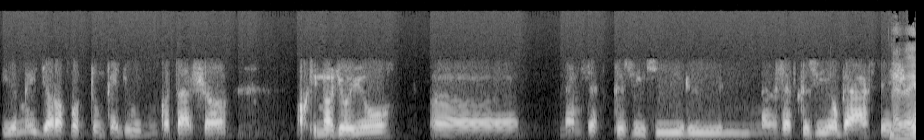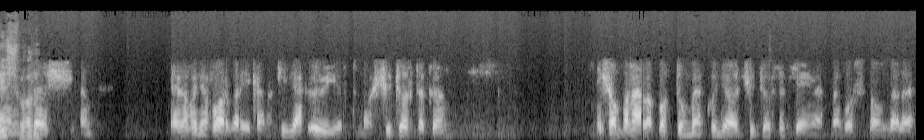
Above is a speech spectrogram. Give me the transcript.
írni, gyarapodtunk egy új munkatársal, aki nagyon jó, nemzetközi hírű, nemzetközi jogász. És Neve is van? Hogy a Vargarékának hívják, ő írt most csütörtökön, és abban állapodtunk meg, hogy a csütörtökjeimet megosztom vele.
